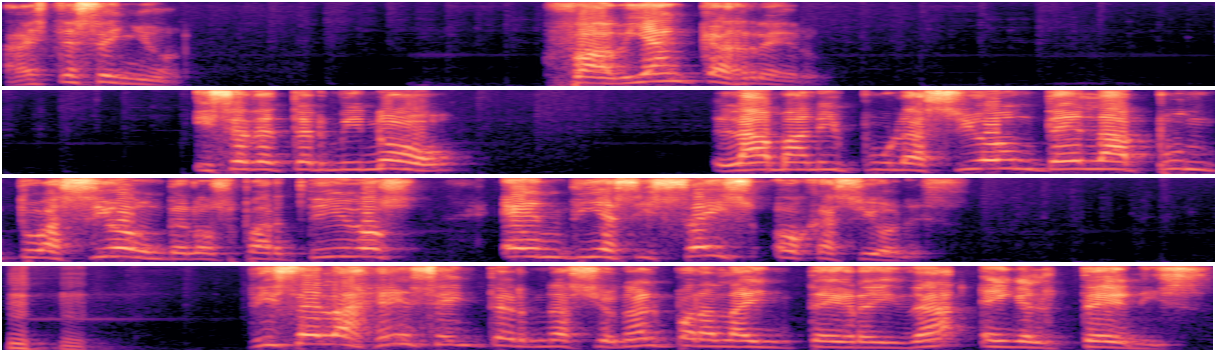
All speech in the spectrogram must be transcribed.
a este señor, Fabián Carrero, y se determinó la manipulación de la puntuación de los partidos en 16 ocasiones. Dice la Agencia Internacional para la Integridad en el Tenis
